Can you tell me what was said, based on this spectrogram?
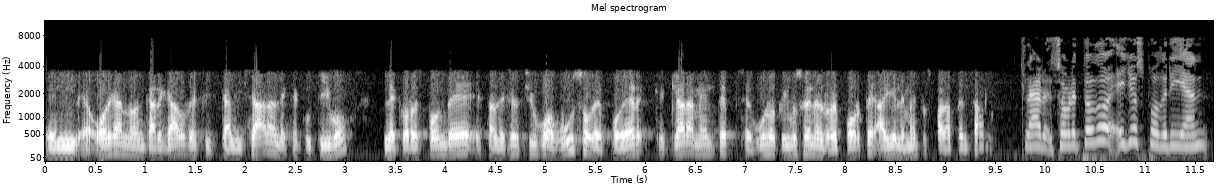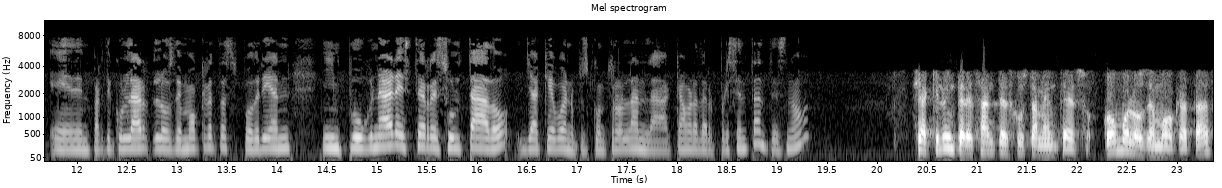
el órgano encargado de fiscalizar al Ejecutivo, le corresponde establecer si hubo abuso de poder, que claramente, según lo que vimos en el reporte, hay elementos para pensarlo. Claro, sobre todo ellos podrían, en particular los demócratas, podrían impugnar este resultado, ya que, bueno, pues controlan la Cámara de Representantes, ¿no? Sí, aquí lo interesante es justamente eso, cómo los demócratas,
